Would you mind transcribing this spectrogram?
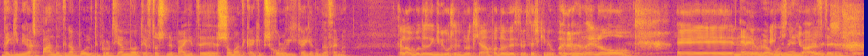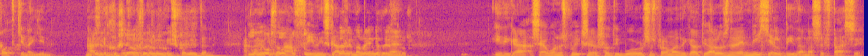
δεν κυνηγάς πάντα την απόλυτη πρωτιά με ό,τι αυτό συνεπάγεται σωματικά και ψυχολογικά για τον καθένα. Καλά, ο Μπότας δεν κυνηγούσε την πρωτιά, πάντα δεύτερη θέση κυνηγού. Εννοώ. Ε, ναι, Έπρεπε όμως έχεις να είναι δίκιο, Άλεξ. δεύτερος. Ό,τι και να γίνει. Ναι, Άσχετο το το πόσο ξέρω αυτό. εύκολο ή δύσκολο ήταν. Ακόμα Λέει, ο και το στόχος να του αφήνεις ήταν κάποιον το να να είναι περάσει. Ναι. δεύτερος. Ειδικά σε αγώνες που ήξερες ότι μπορούσες πραγματικά ότι ο άλλος δεν είχε ελπίδα να σε φτάσει.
